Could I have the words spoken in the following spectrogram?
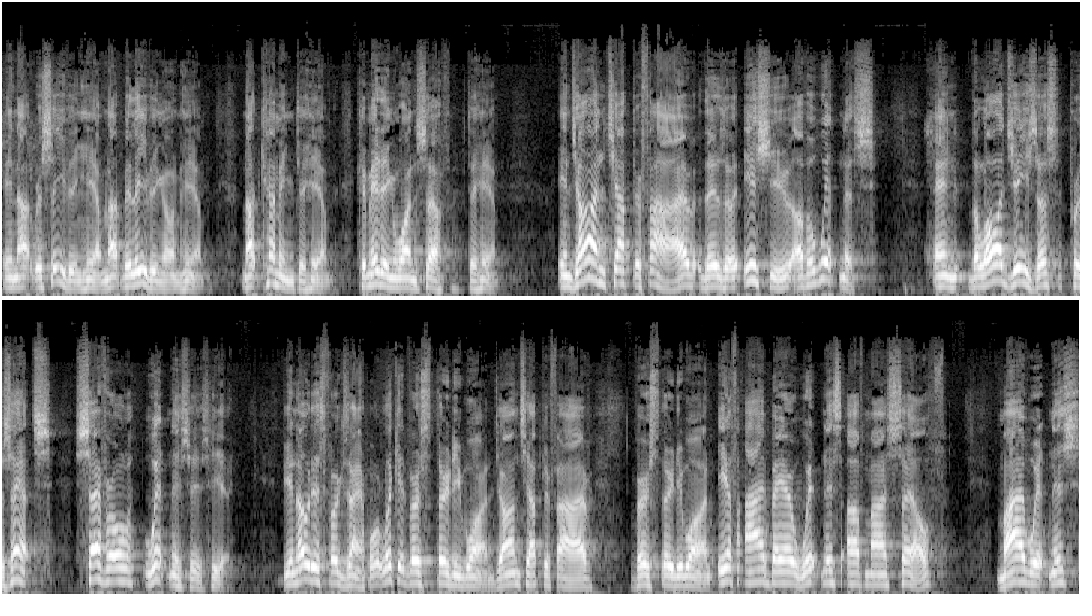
in not receiving him, not believing on him, not coming to him, committing oneself to him. In John chapter 5, there's an issue of a witness. And the Lord Jesus presents several witnesses here. If you notice, for example, look at verse 31, John chapter 5, verse 31. If I bear witness of myself, my witness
